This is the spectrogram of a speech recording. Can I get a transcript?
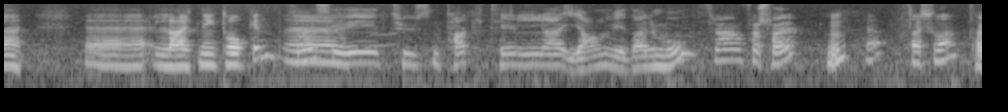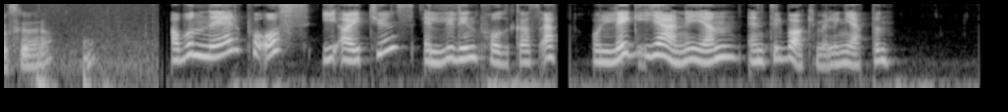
eh, lightning talken. Så sier vi tusen takk til Jan Vidar Moen fra Forsvaret. ja, takk skal du ha. Takk skal dere ha. Abonner på oss i iTunes eller din podkast-app, og legg gjerne igjen en tilbakemelding i appen.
